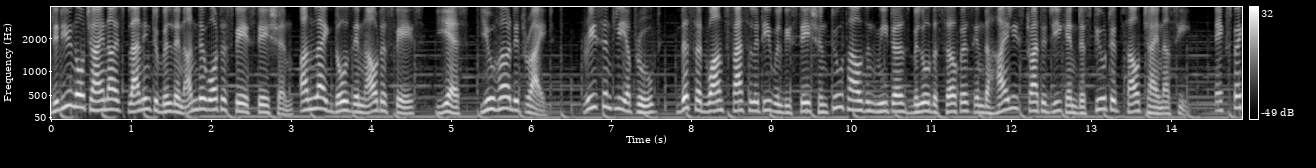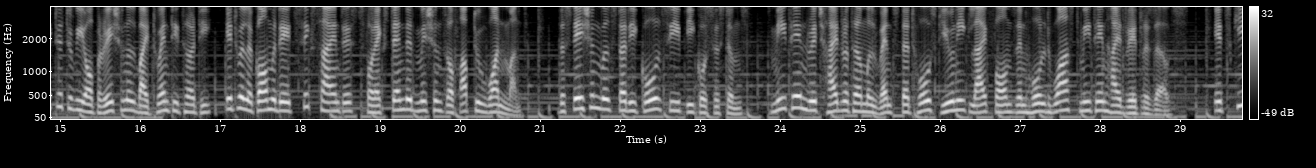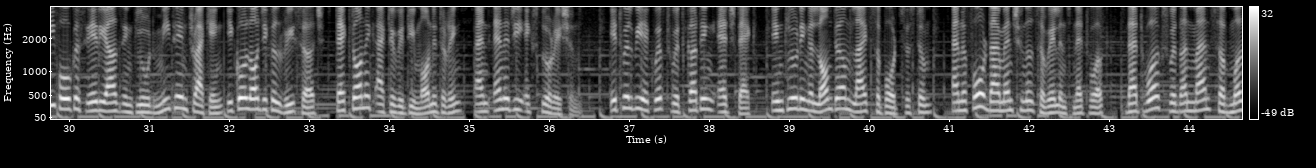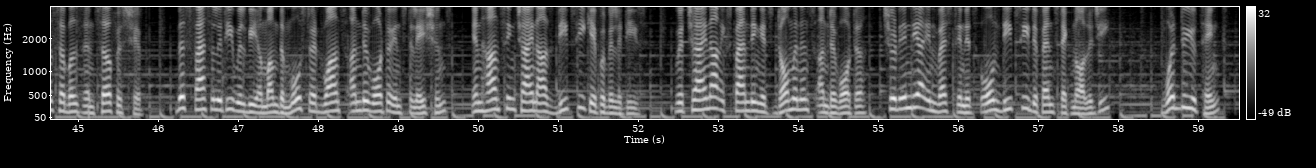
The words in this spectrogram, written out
Did you know China is planning to build an underwater space station, unlike those in outer space? Yes, you heard it right. Recently approved, this advanced facility will be stationed 2000 meters below the surface in the highly strategic and disputed South China Sea. Expected to be operational by 2030, it will accommodate six scientists for extended missions of up to one month. The station will study cold seep ecosystems, methane rich hydrothermal vents that host unique life forms and hold vast methane hydrate reserves. Its key focus areas include methane tracking, ecological research, tectonic activity monitoring, and energy exploration. It will be equipped with cutting edge tech, including a long term life support system and a four dimensional surveillance network that works with unmanned submersibles and surface ship. This facility will be among the most advanced underwater installations, enhancing China's deep sea capabilities. With China expanding its dominance underwater, should India invest in its own deep sea defense technology? What do you think?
